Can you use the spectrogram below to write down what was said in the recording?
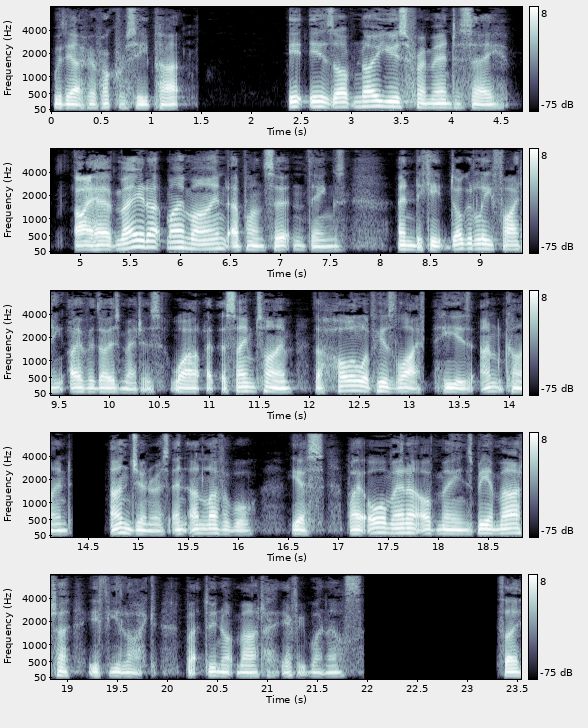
without hypocrisy part, it is of no use for a man to say, I have made up my mind upon certain things, and to keep doggedly fighting over those matters, while at the same time, the whole of his life he is unkind, ungenerous, and unlovable. Yes, by all manner of means, be a martyr if you like, but do not martyr everyone else. So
